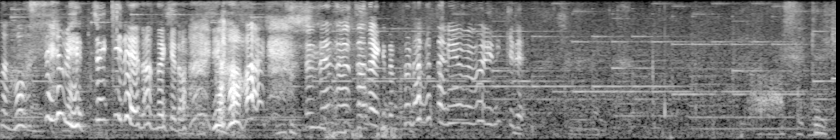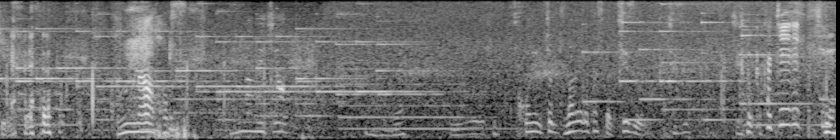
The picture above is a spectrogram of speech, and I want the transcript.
な星めっちゃ綺麗なんだけどやばい全然映んないけどプラネタリウムぶりに綺麗すっげえ綺麗こんなこんな道をそこにちょっと隣が確か地図地図立ち入りこれ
